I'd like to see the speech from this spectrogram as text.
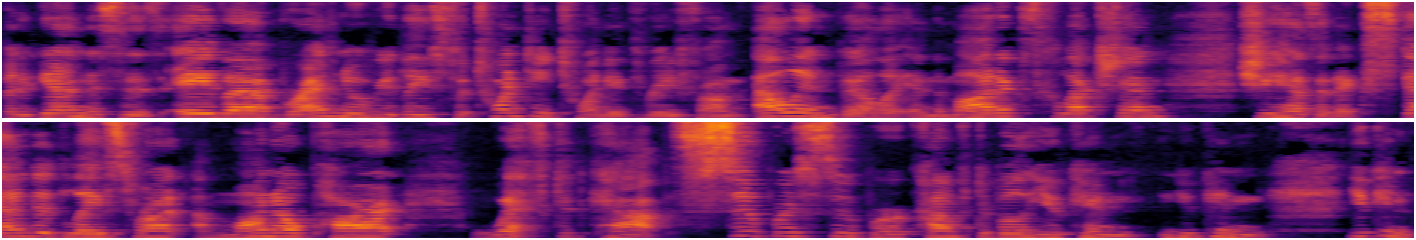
But again, this is Ava, brand new release for 2023 from Ellen Wille in the Modixx collection. She has an extended lace front, a mono part, wefted cap super super comfortable. You can you can you can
